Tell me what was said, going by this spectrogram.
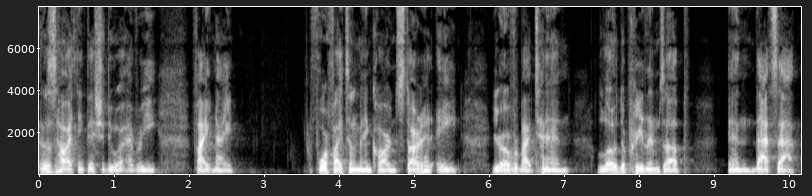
this is how I think they should do it every fight night four fights on the main card, and start at eight, you're over by 10, load the prelims up, and that's that.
